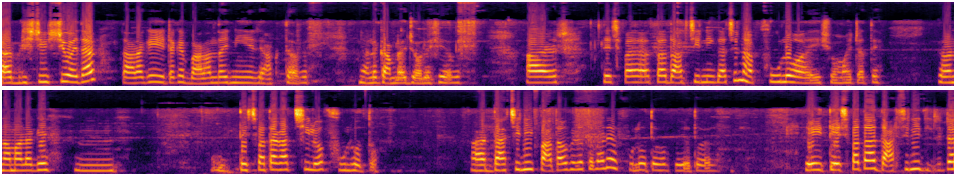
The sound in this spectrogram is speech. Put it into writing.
আর বৃষ্টি বৃষ্টি ওয়েদার তার আগে এটাকে বারান্দায় নিয়ে রাখতে হবে, নাহলে গামলায় জল এসে যাবে আর তেজপাতা, দারচিনি গাছে না ফুলও হয় এই সময়টাতে। কারণ আমার আগে তেজপাতা গাছ ছিল, ফুল হতো। আর দারচিনির পাতাও বেরোতে পারে, ফুল হতেও বেরোতে পারে। এই তেজপাতা, দারচিনি যেটা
